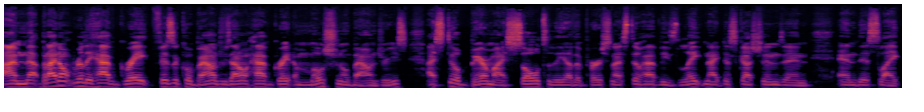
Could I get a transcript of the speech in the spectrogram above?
I'm not, but I don't really have great physical boundaries. I don't have great emotional boundaries. I still bare my soul to the other person. I still have these late night discussions and and this like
